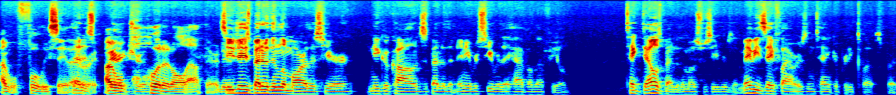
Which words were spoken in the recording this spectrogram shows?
I will fully say that. That is right. I will true. put it all out there, dude. CJ's better than Lamar this year. Nico Collins is better than any receiver they have on that field. Tank Dell's better than most receivers. Maybe Zay Flowers and Tank are pretty close, but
